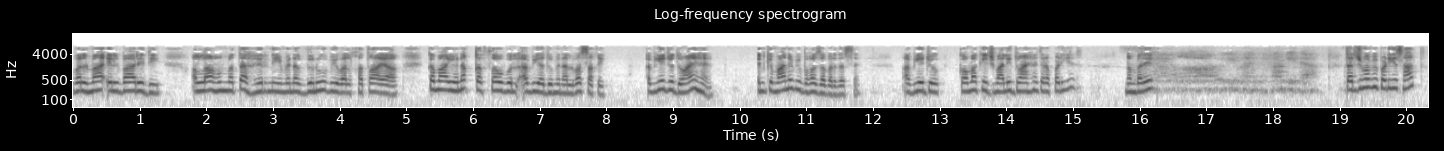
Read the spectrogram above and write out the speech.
والماء البارد. اللہ طهرني من الذنوب والخطايا كما ينقى الثوب الابيض من الوسخ اب یہ جو دعائیں ہیں، ان کے معنی بھی بہت زبردست ہے اب یہ جو قوما کی اجمالی دعائیں ہیں، ذرا پڑھیے۔ نمبر ایک، ترجمہ بھی پڑھیے ساتھ۔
